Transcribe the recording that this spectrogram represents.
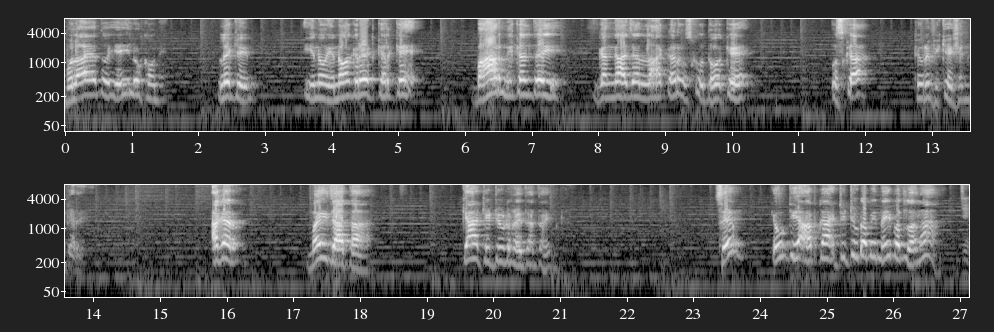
बुलाया तो यही लोगों ने। लेकिन इनो इनाग्रेट करके बाहर निकलते ही गंगा जल लाकर उसको धो के उसका प्यूरिफिकेशन करें। अगर मैं जाता क्या एटीट्यूड रहता था इनका? सेम क्योंकि आपका एटीट्यूड अभी नहीं बदला ना। जी।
